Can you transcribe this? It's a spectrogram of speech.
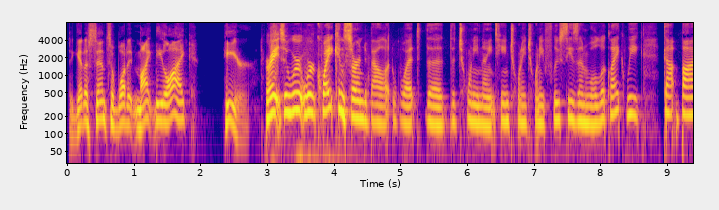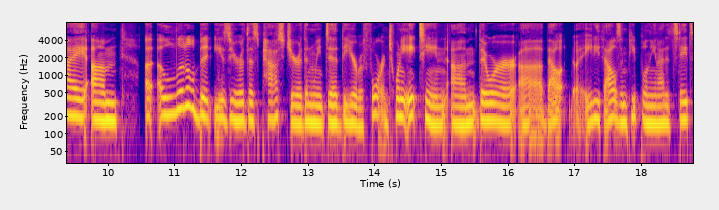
to get a sense of what it might be like here. Right. So we're, we're quite concerned about what the, the 2019 2020 flu season will look like. We got by um, a, a, little bit easier this past year than we did the year before. In 2018, um, there were uh, about 80,000 people in the United States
